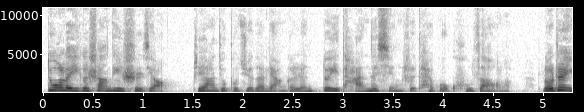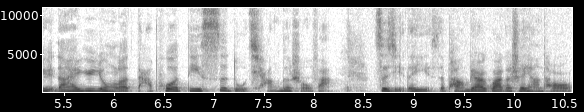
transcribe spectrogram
多了一个上帝视角。这样就不觉得两个人对谈的形式太过枯燥了。罗振宇呢，还运用了打破第四堵墙的手法，自己的椅子旁边挂个摄像头，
